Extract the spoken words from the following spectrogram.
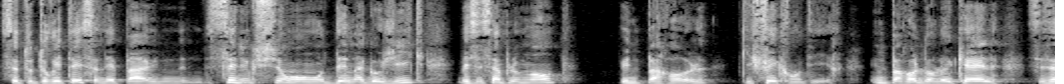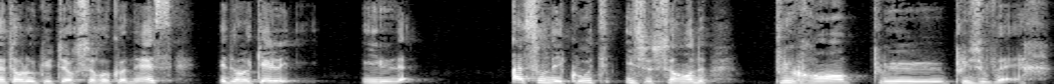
cette autorité, ça n'est pas une séduction démagogique, mais c'est simplement une parole qui fait grandir, une parole dans laquelle ses interlocuteurs se reconnaissent et dans laquelle ils, à son écoute, ils se sentent plus grands, plus, plus ouverts.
